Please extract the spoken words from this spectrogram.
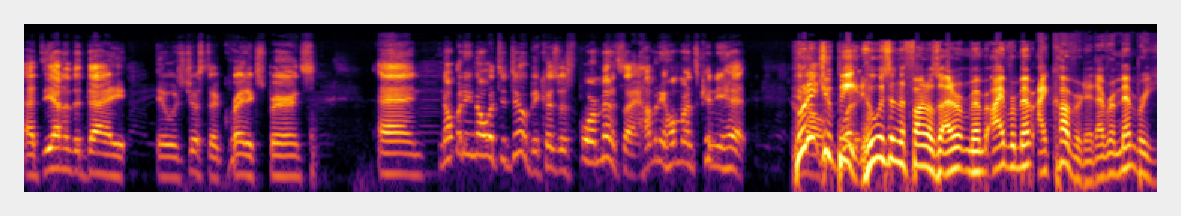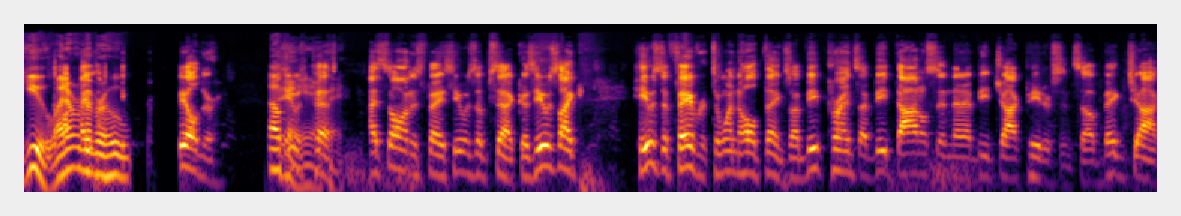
at the end of the day, it was just a great experience. And nobody know what to do because it was four minutes. Like, how many home runs can you hit? Who did know, you what- beat? Who was in the finals? I don't remember. I remember. I covered it. I remember you. I don't I- remember who. Fielder. Okay, was yeah, pissed. okay. I saw on his face he was upset because he was like, he was the favorite to win the whole thing. So I beat Prince, I beat Donaldson, then I beat Joc Pederson. So big Joc,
